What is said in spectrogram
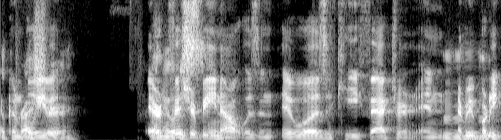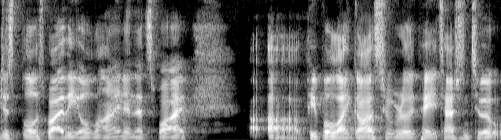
I couldn't believe it. Eric Fisher was, being out was an, it was a key factor, and mm-hmm. everybody just blows by the O line, and that's why uh, people like us who really pay attention to it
